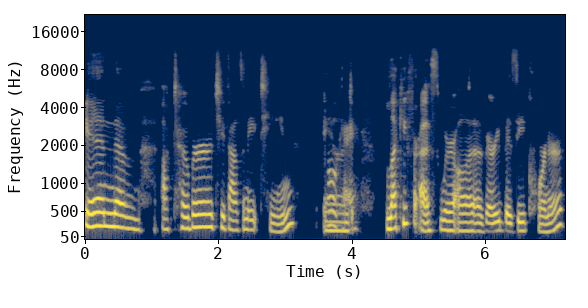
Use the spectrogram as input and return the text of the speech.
In um, October 2018. And okay. lucky for us, we're on a very busy corner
